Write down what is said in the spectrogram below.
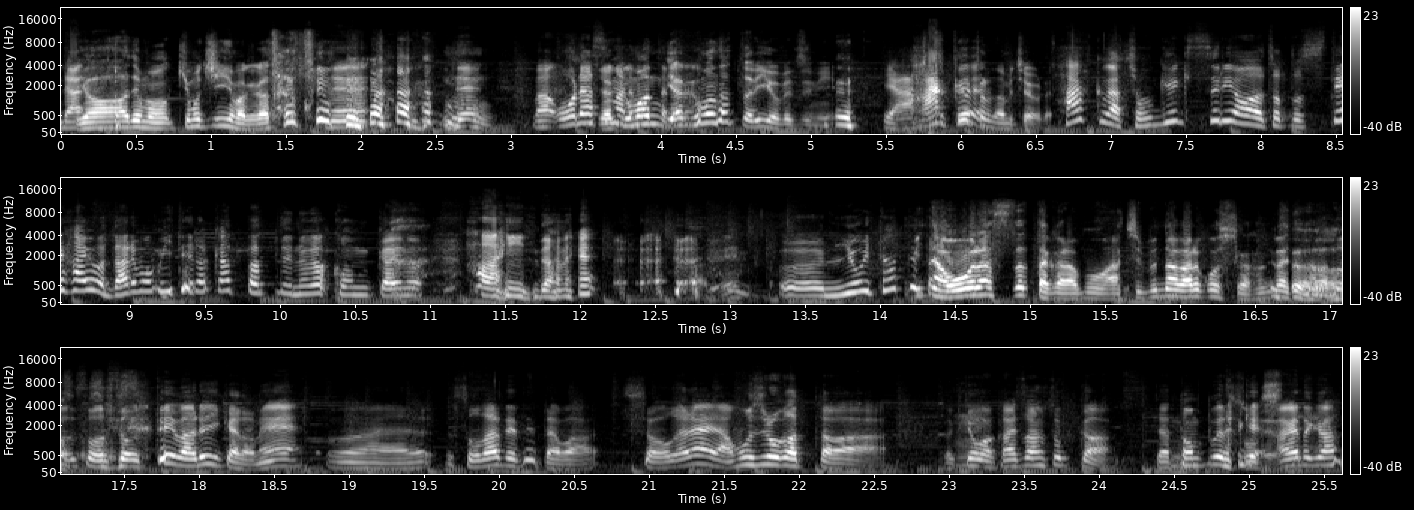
だいやーでも気持ちいい負け方だったよね。ね まあオーラスま100万で持ったから100万だったらいいよ別に。いやハ100やったらクハクは直撃するよ。ちょっと捨て牌を誰も見てなかったっていうのが今回の 範囲だね。うん匂い立ってみんたなオーラスだったからもうあ自分の上がることしか考えてなかそうそうそう手悪いからね。うん育ててたわ。しょうがないな面白かったわ。今日は解散しとくか。じゃあトンプだけそうですね。あげときまっ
